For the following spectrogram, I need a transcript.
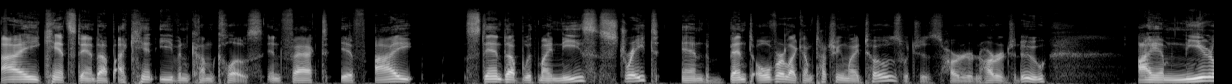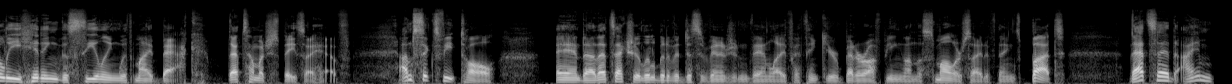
I can't stand up. I can't even come close. In fact, if I stand up with my knees straight and bent over like I'm touching my toes, which is harder and harder to do, I am nearly hitting the ceiling with my back. That's how much space I have. I'm six feet tall, and uh, that's actually a little bit of a disadvantage in van life. I think you're better off being on the smaller side of things. But that said, I'm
